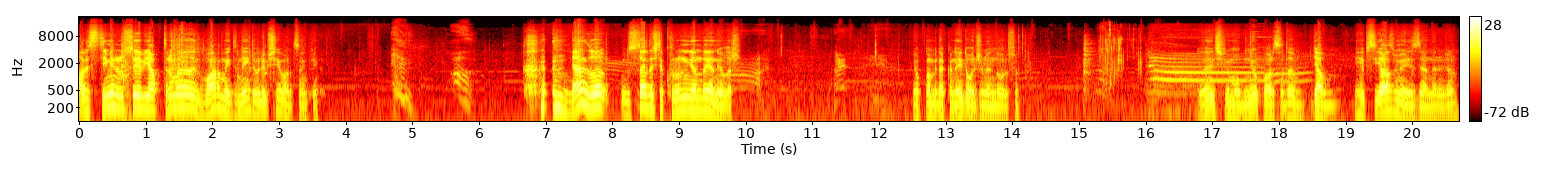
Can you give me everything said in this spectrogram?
Abi Steam'in Rusya'ya bir yaptırımı var mıydı? Neydi? Öyle bir şey vardı sanki. Yalnız o Ruslar da işte kurunun yanında yanıyorlar. Yok lan bir dakika neydi o cümlenin doğrusu? Neden hiçbir modun yok varsa da ya hepsi yazmıyor izleyenlerin canım.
